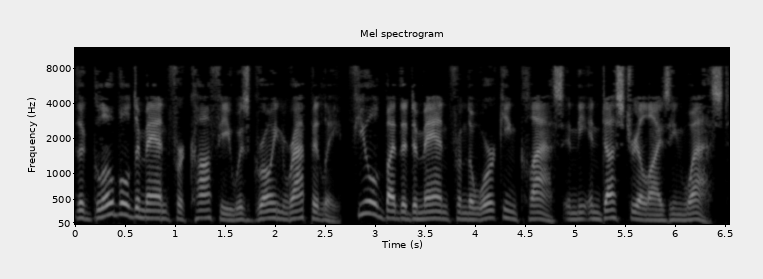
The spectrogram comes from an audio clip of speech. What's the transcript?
The global demand for coffee was growing rapidly, fueled by the demand from the working class in the industrializing West.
